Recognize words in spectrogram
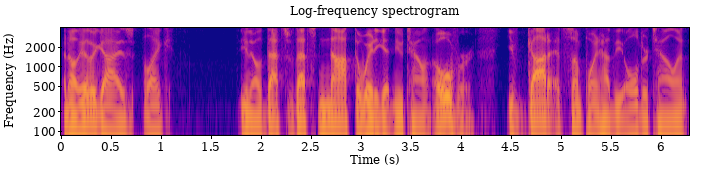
and all the other guys. Like, you know, that's that's not the way to get new talent over. You've got to at some point have the older talent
